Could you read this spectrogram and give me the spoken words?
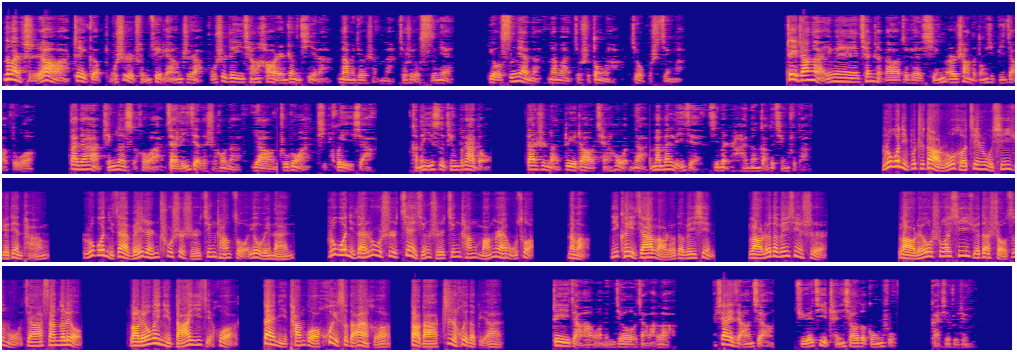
那么只要啊，这个不是纯粹良知啊，不是这一腔浩然正气呢，那么就是什么呢？就是有思念，有思念呢，那么就是动了，就不是静了。这章啊，因为牵扯到这个形而上的东西比较多，大家啊听的时候啊，在理解的时候呢，要注重啊体会一下，可能一次听不大懂，但是呢，对照前后文呢，慢慢理解，基本上还能搞得清楚的。如果你不知道如何进入心学殿堂，如果你在为人处事时经常左右为难，如果你在入世践行时经常茫然无措，那么你可以加老刘的微信。老刘的微信是老刘说心学的首字母加三个六。老刘为你答疑解惑，带你趟过晦涩的暗河，到达智慧的彼岸。这一讲啊，我们就讲完了。下一讲讲。绝技尘嚣的功夫，感谢诸君。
